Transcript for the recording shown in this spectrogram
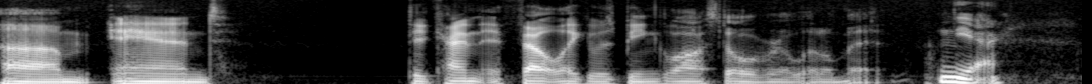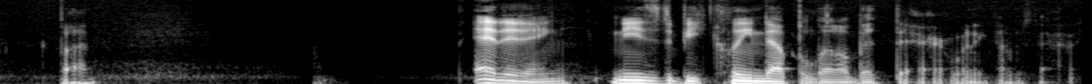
um, and they kind of it felt like it was being glossed over a little bit Yeah. but editing needs to be cleaned up a little bit there when it comes to it.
